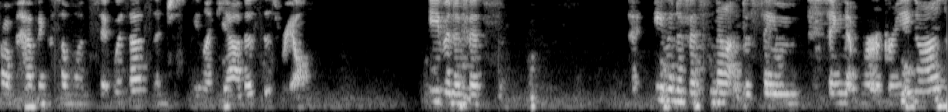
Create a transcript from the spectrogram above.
from having someone sit with us and just be like, yeah, this is real. Even if it's even if it's not the same thing that we're agreeing on,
